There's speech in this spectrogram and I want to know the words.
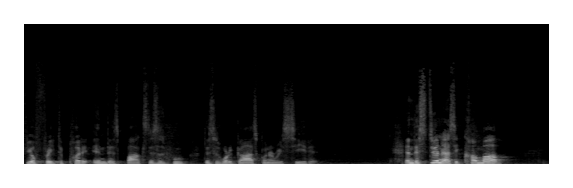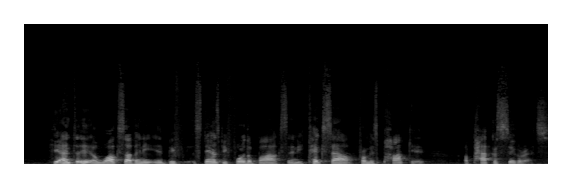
feel free to put it in this box. This is, who, this is where God's going to receive it. And the student, as he come up, he, enter, walks up and he, stands before the box and he takes out from his pocket a pack of cigarettes.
